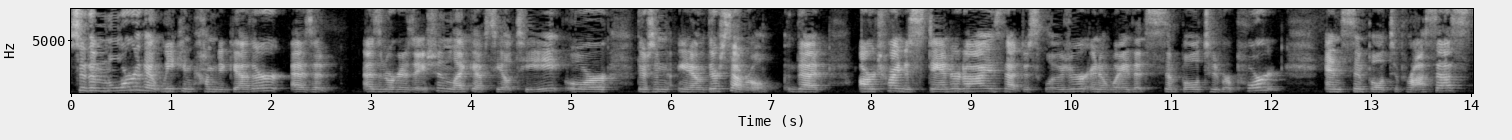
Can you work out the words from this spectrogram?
So the more that we can come together as a as an organization like FCLT, or there's an you know there's several that are trying to standardize that disclosure in a way that's simple to report and simple to process,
